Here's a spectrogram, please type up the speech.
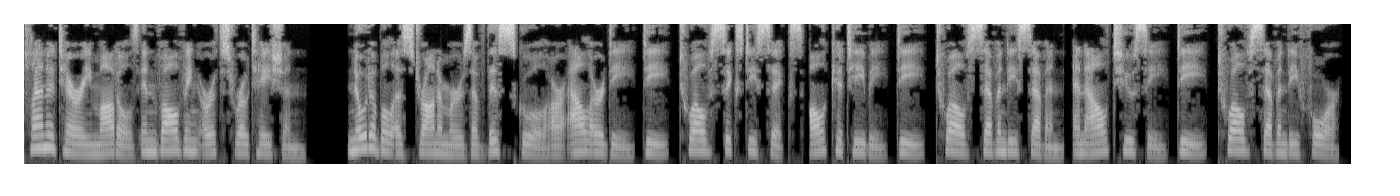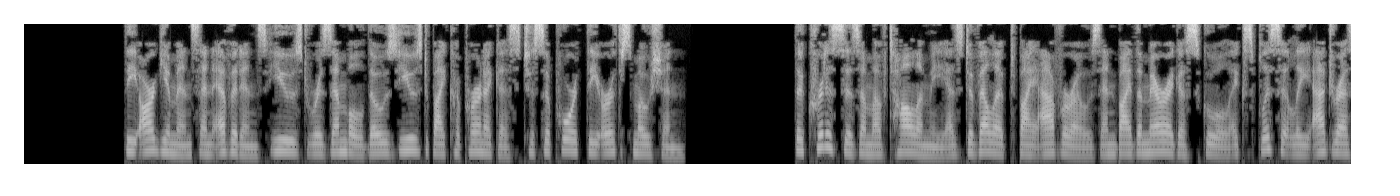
Planetary models involving Earth's rotation. Notable astronomers of this school are Al-Urdi d. 1266, Al-Khatibī d. 1277, and Al-Tusi d. 1274. The arguments and evidence used resemble those used by Copernicus to support the Earth's motion. The criticism of Ptolemy as developed by Averroes and by the Maragha school explicitly address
